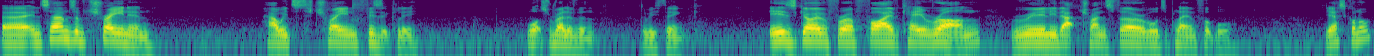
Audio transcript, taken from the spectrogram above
Uh, in terms of training, how we train physically, what's relevant, do we think? Is going for a 5k run really that transferable to playing football? Yes, Connell?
